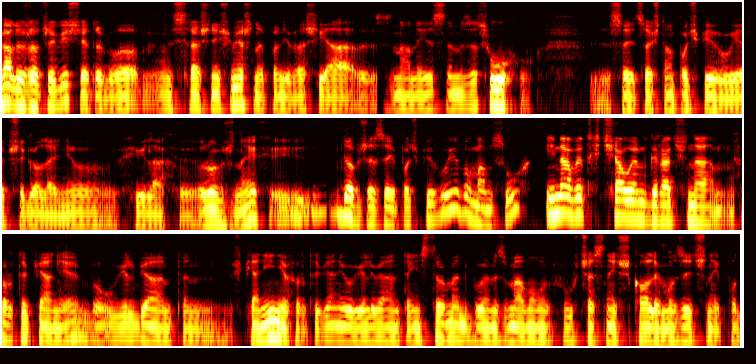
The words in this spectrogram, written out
Ależ oczywiście to było strasznie śmieszne, ponieważ ja znany jestem ze słuchu. Sobie coś tam podśpiewuję przy goleniu, w chwilach różnych. I dobrze sobie podśpiewuję, bo mam słuch. I nawet chciałem grać na fortepianie, bo uwielbiałem ten, w pianinie, fortepianie uwielbiałem ten instrument. Byłem z mamą w ówczesnej szkole muzycznej pod,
